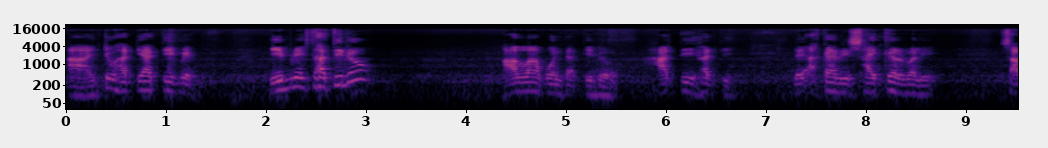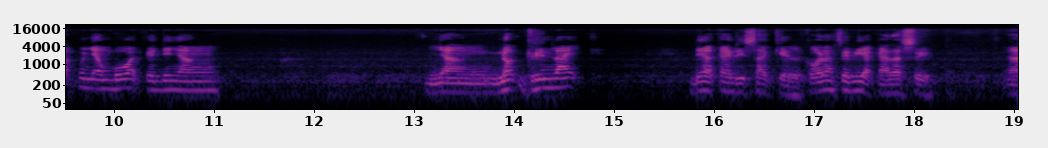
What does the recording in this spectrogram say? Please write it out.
ah, itu hati-hati, babe. Iblis tak tidur, Allah pun tak tidur. Hati-hati. Dia akan recycle balik. Siapa yang buat kerja yang yang not green light dia akan recycle. Korang sendiri akan rasa. Ha,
